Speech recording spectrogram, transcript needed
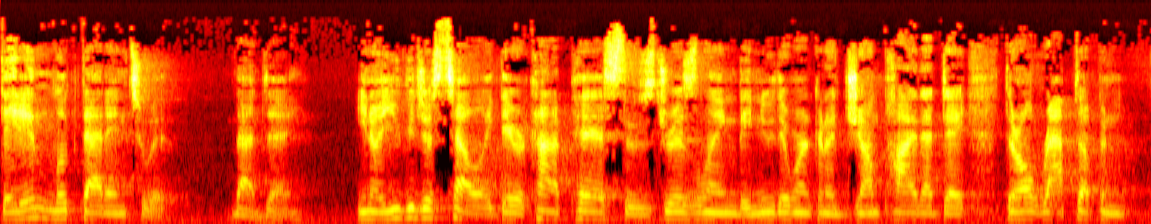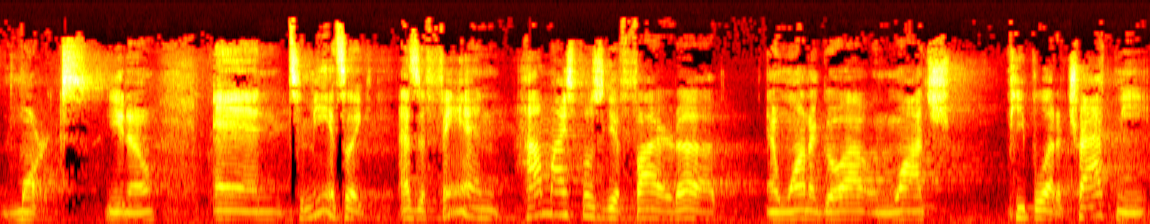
they didn't look that into it that day. You know, you could just tell, like, they were kind of pissed. It was drizzling. They knew they weren't going to jump high that day. They're all wrapped up in marks, you know? And to me, it's like, as a fan, how am I supposed to get fired up and want to go out and watch people at a track meet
